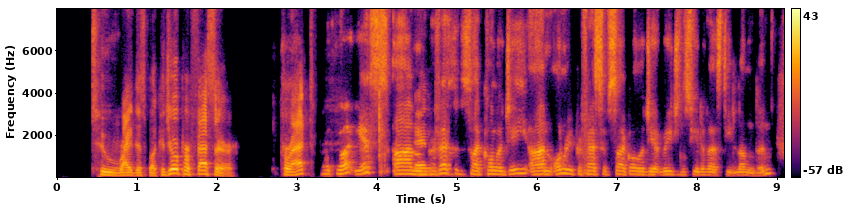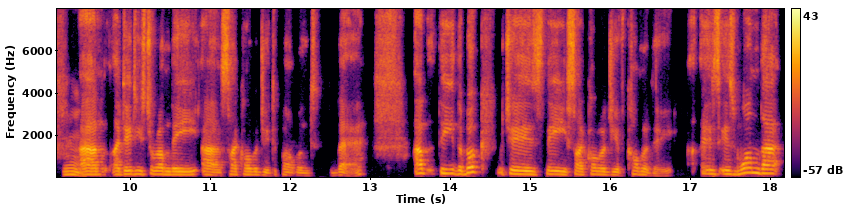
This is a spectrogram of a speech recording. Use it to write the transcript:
to write this book? Because you're a professor correct That's right, yes. I'm And- professor of psychology. I'm honorary professor of psychology at Regent's University, London. Mm, And I did used to run the uh, psychology department there. Um, the, the book, which is The Psychology of Comedy, is, is one that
